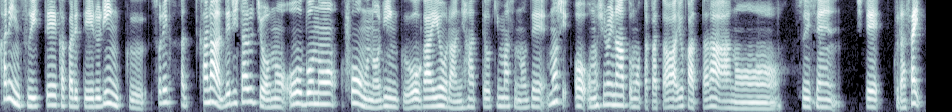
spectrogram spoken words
彼について書かれているリンク、それからデジタル庁の応募のフォームのリンクを概要欄に貼っておきますので、もし、お、面白いなと思った方は、よかったら、あのー、推薦してください。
